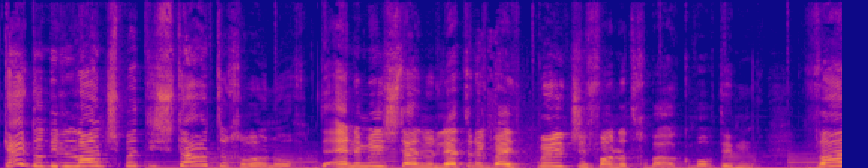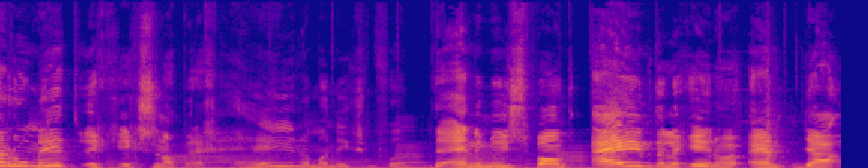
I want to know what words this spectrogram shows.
kijk dan, die launchpad die staat er gewoon nog. De enemies staan nu letterlijk bij het puntje van het gebouw. Kom op, dit... Waarom hit? Ik, ik snap er echt helemaal niks meer van. De enemy spant eindelijk in hoor. En ja,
